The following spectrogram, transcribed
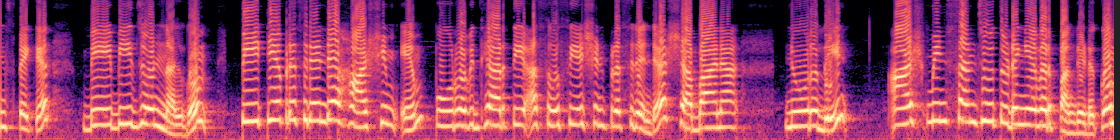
ഇൻസ്പെക്ടർ ബേബി ജോൺ നൽകും. P T A president Hashim M പൂർവ വിദ്യാർത്ഥി അസോസിയേഷൻ പ്രസിഡന്റ് ഷബാന നൂറുദ്ദീൻ ആഷ്മിൻ സഞ്ജു തുടങ്ങിയവർ പങ്കെടുക്കും.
